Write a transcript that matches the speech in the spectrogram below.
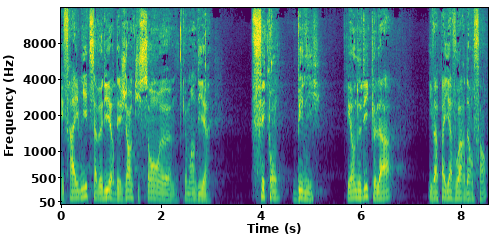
Éphraïmites, ça veut dire des gens qui sont, euh, comment dire, féconds, bénis. Et on nous dit que là, il ne va pas y avoir d'enfants.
